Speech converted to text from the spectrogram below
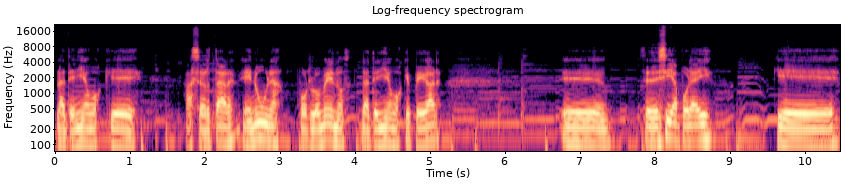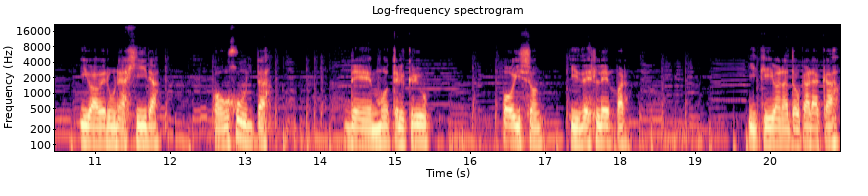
la teníamos que acertar, en una por lo menos la teníamos que pegar. Eh, se decía por ahí que iba a haber una gira conjunta de Motel Crew, Poison y Def Leppard y que iban a tocar acá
